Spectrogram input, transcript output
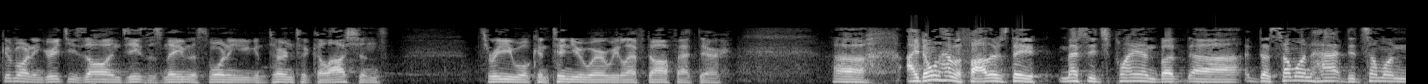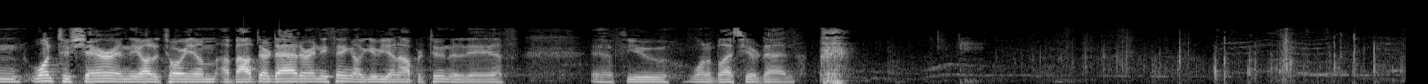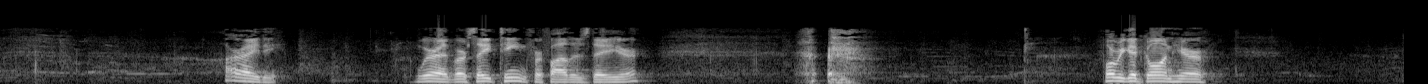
Good morning. Greet you all in Jesus' name this morning. You can turn to Colossians 3. We'll continue where we left off at there. Uh, I don't have a Father's Day message planned, but uh, does someone ha- did someone want to share in the auditorium about their dad or anything? I'll give you an opportunity if if you want to bless your dad. Alrighty. We're at verse 18 for Father's Day here. Before we get going here,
